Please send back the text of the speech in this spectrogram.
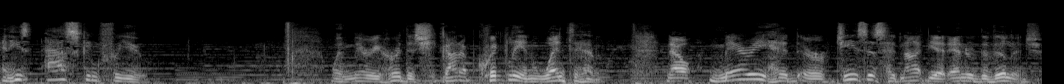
and he's asking for you. When Mary heard this, she got up quickly and went to him. Now, Mary had, or Jesus had not yet entered the village,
